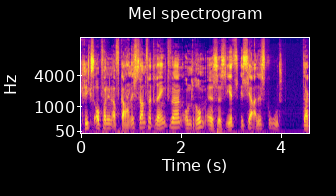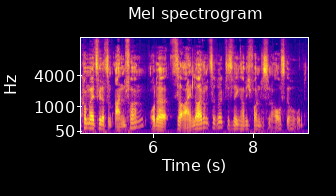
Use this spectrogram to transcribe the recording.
Kriegsopfern in Afghanistan verdrängt werden und rum ist es. Jetzt ist ja alles gut da kommen wir jetzt wieder zum Anfang oder zur Einladung zurück. Deswegen habe ich vorhin ein bisschen ausgeholt.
